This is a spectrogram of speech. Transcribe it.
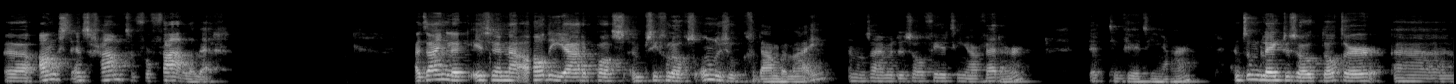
uh, angst en schaamte voor falen weg. Uiteindelijk is er na al die jaren pas een psychologisch onderzoek gedaan bij mij. En dan zijn we dus al 14 jaar verder. 13, 14 jaar. En toen bleek dus ook dat er uh,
